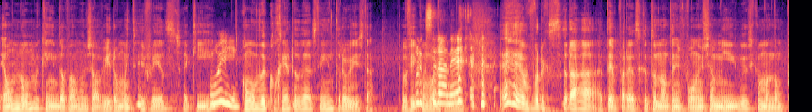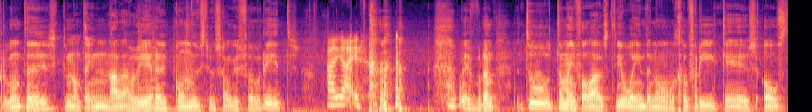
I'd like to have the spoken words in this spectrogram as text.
é um nome que ainda vamos ouvir muitas vezes aqui Ui. com o decorrer desta entrevista. Porque será, né? É, porque será. Até parece que tu não tens bons amigos que mandam perguntas que não têm nada a ver com um dos teus jogos favoritos. Ai, ai. Mas pronto, tu também falaste, eu ainda não referi, que és host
